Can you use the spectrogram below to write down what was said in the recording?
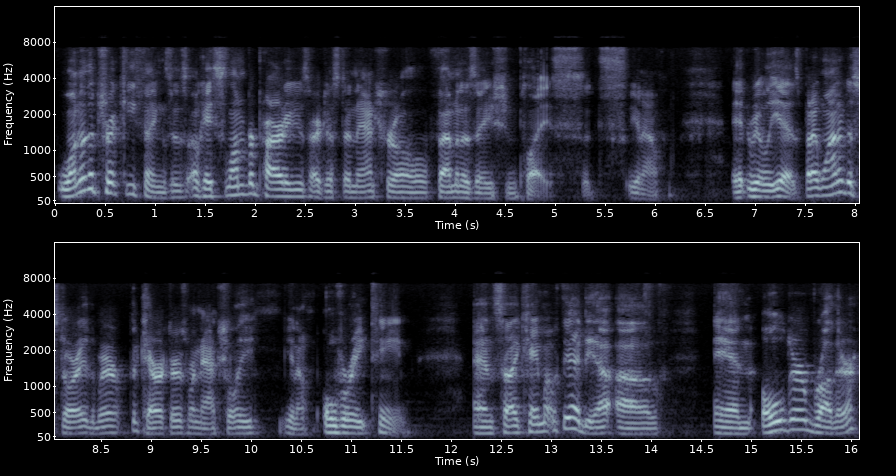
one of the tricky things is okay, slumber parties are just a natural feminization place. It's you know, it really is. But I wanted a story where the characters were naturally you know over 18, and so I came up with the idea of an older brother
